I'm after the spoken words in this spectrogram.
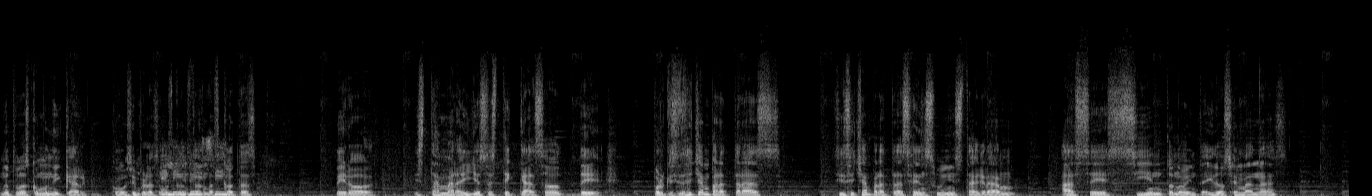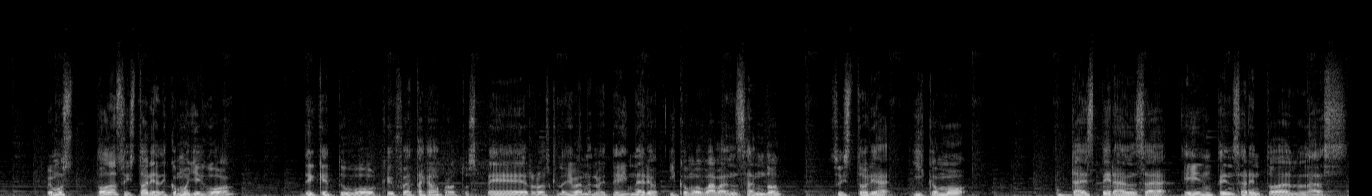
nos podemos comunicar, como siempre lo hacemos con nuestras mascotas. Pero está maravilloso este caso de, porque si se echan para atrás, si se echan para atrás en su Instagram hace 192 semanas, vemos toda su historia de cómo llegó de que tuvo, que fue atacado por otros perros, que lo llevan al veterinario y cómo va avanzando su historia y cómo da esperanza en pensar en todas las,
